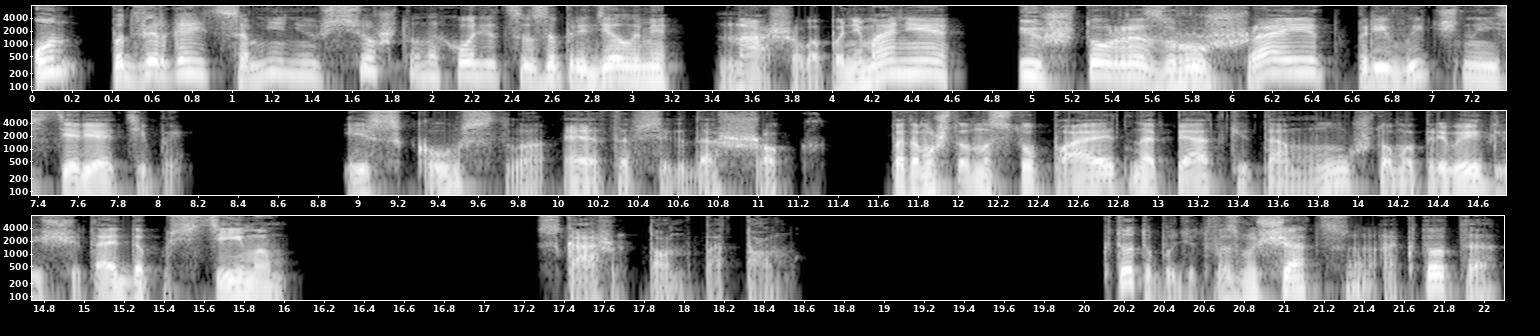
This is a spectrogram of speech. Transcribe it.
Он подвергает сомнению все, что находится за пределами нашего понимания и что разрушает привычные стереотипы. Искусство — это всегда шок, потому что наступает на пятки тому, что мы привыкли считать допустимым. Скажет он потом. Кто-то будет возмущаться, а кто-то,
